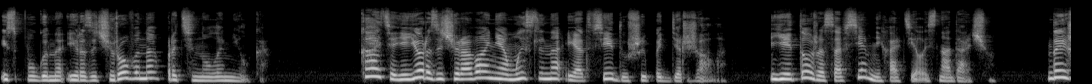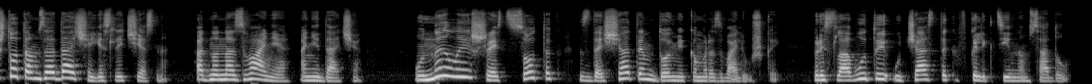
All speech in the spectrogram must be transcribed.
Испуганно и разочарованно протянула Милка. Катя ее разочарование мысленно и от всей души поддержала. Ей тоже совсем не хотелось на дачу. Да и что там за дача, если честно? Одно название, а не дача – Унылые шесть соток с дощатым домиком-развалюшкой. Пресловутый участок в коллективном саду.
